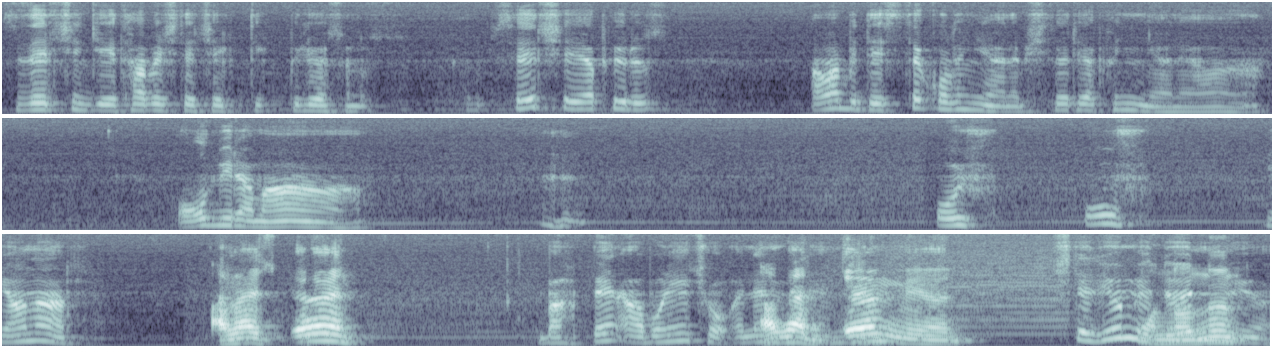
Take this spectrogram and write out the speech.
Sizler için GTA 5'te çektik biliyorsunuz. Biz her şey yapıyoruz. Ama bir destek olun yani. Bir şeyler yapın yani ha. Ol bir ama ha. Of. Of. Yanar. Arkadaş dön. Bak ben aboneye çok önem veren- dönmüyor. İşte diyorum ya Onun- dönmüyor.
